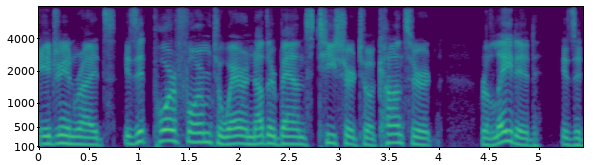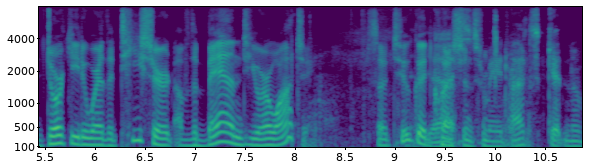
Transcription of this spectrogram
Adrian writes, "Is it poor form to wear another band's T-shirt to a concert? Related, is it dorky to wear the T-shirt of the band you are watching?" So two good Yes. questions from Adrian. That's getting a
